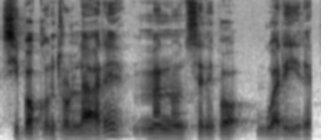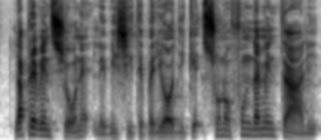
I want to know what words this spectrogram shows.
si può controllare ma non se ne può guarire. La prevenzione, le visite periodiche sono fondamentali.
